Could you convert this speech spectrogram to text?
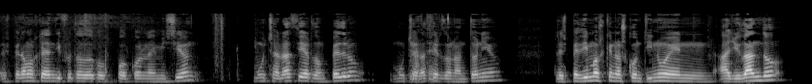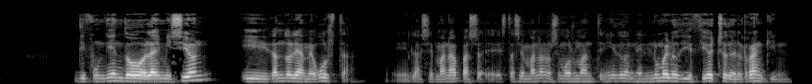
Esperamos que hayan disfrutado con, la emisión. Muchas gracias, don Pedro. Muchas gracias. don Antonio. Les pedimos que nos continúen ayudando, difundiendo la emisión y dándole a me gusta. la semana esta semana nos hemos mantenido en el número 18 del ranking,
